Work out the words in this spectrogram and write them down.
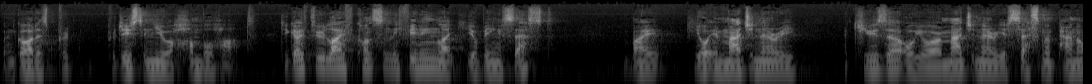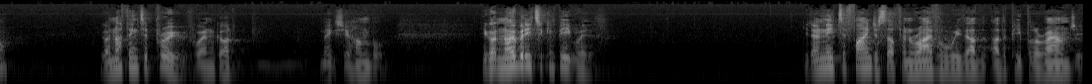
when God has pro- produced in you a humble heart. Do you go through life constantly feeling like you're being assessed by your imaginary accuser or your imaginary assessment panel? You've got nothing to prove when God makes you humble. You've got nobody to compete with. You don't need to find yourself in rival with other people around you.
